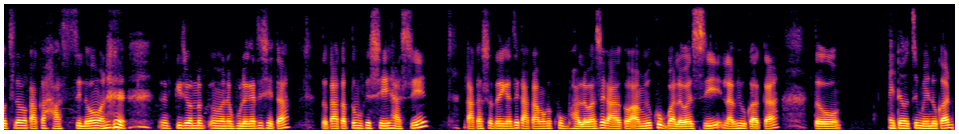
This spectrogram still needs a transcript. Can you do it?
করছিলাম, কাকা হাসছিল মানে কি জন্য মানে ভুলে গেছি সেটা। তো কাকার তো মুখে সেই হাসি। কাকার সাথে গেছে, কাকা আমাকে খুব ভালোবাসে, কাকাকে আমিও খুব ভালোবাসি লাভ ইউ কাকা। তো এটা হচ্ছে মেনু কার্ড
